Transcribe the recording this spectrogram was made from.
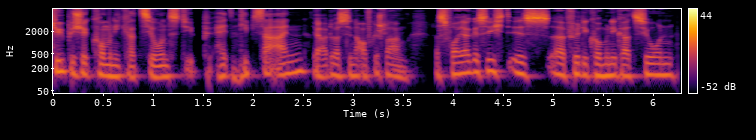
typische Kommunikationstyp? Gibt es da einen? Ja, du hast ihn aufgeschlagen. Das Feuergesicht ist äh, für die Kommunikation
